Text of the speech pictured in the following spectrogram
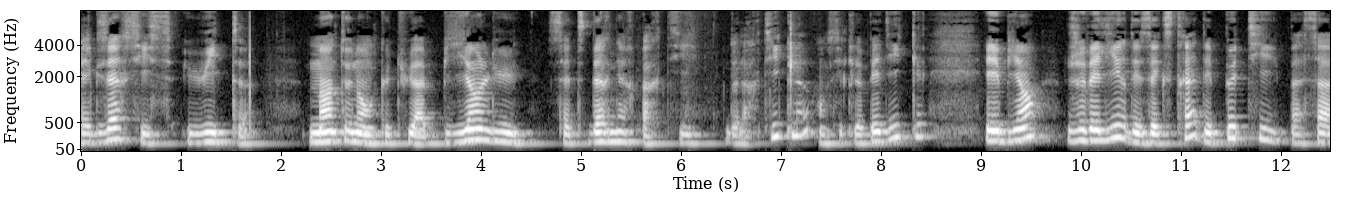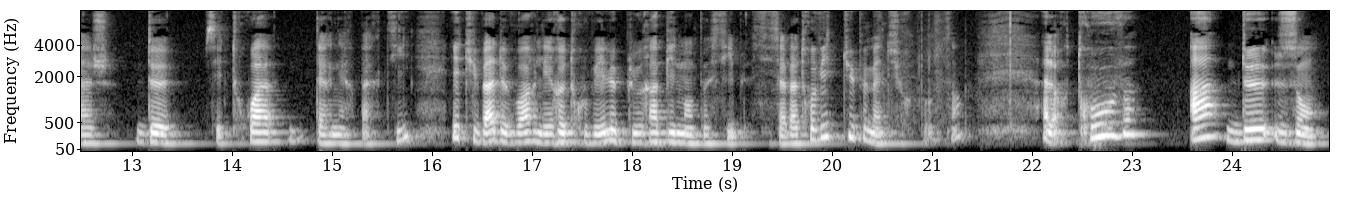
Exercice 8. Maintenant que tu as bien lu cette dernière partie de l'article encyclopédique, eh bien, je vais lire des extraits des petits passages de ces trois dernières parties et tu vas devoir les retrouver le plus rapidement possible. Si ça va trop vite, tu peux mettre sur pause. Hein. Alors, trouve à deux ans.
